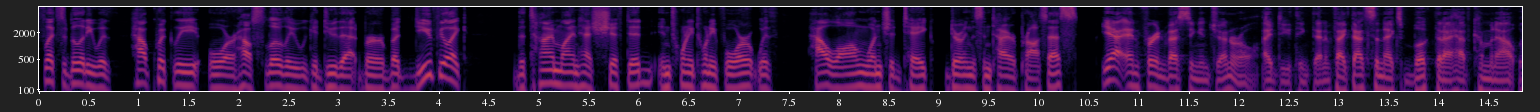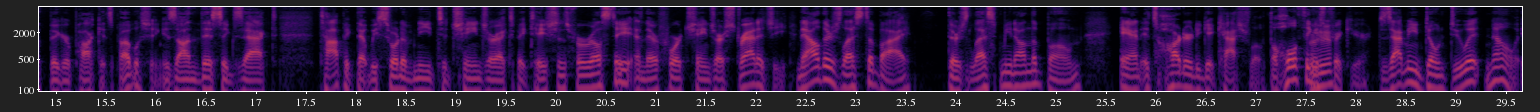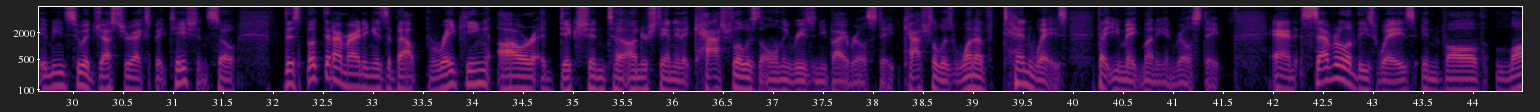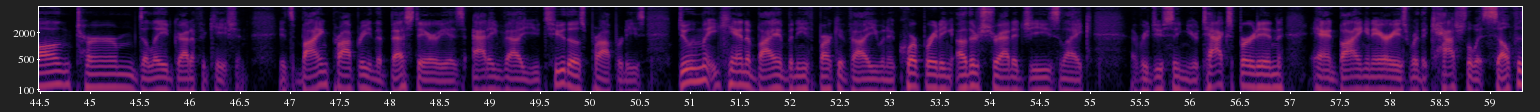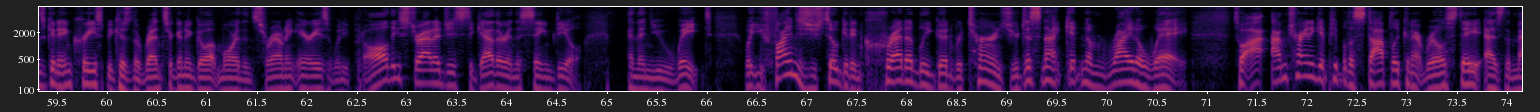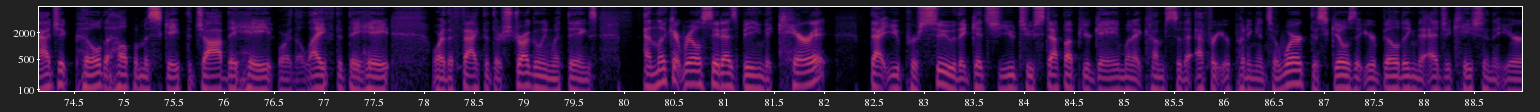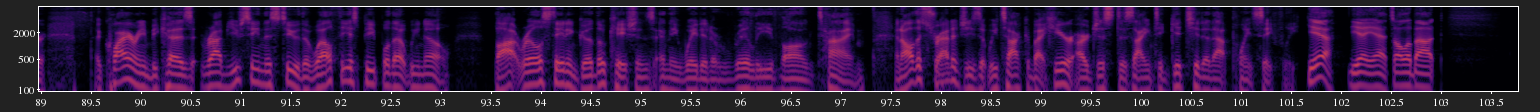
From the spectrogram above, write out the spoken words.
flexibility with how quickly or how slowly we could do that BRRRR. But do you feel like the timeline has shifted in 2024 with how long one should take during this entire process. Yeah, and for investing in general, I do think that. In fact, that's the next book that I have coming out with Bigger Pockets Publishing is on this exact topic that we sort of need to change our expectations for real estate and therefore change our strategy. Now there's less to buy there's less meat on the bone and it's harder to get cash flow. The whole thing mm-hmm. is trickier. Does that mean don't do it? No, it means to adjust your expectations. So, this book that I'm writing is about breaking our addiction to understanding that cash flow is the only reason you buy real estate. Cash flow is one of 10 ways that you make money in real estate. And several of these ways involve long term delayed gratification. It's buying property in the best areas, adding value to those properties, doing what you can to buy it beneath market value, and incorporating other strategies like uh, reducing your tax burden and buying in areas where the cash flow itself is going to increase because the rents are going to go up more than surrounding areas. And when you put all these strategies together in the same deal, and then you wait. What you find is you still get incredibly good returns. You're just not getting them right away. So I, am trying to get people to stop looking at real estate as the magic pill to help them escape the job they hate or the life that they hate or the fact that they're struggling with things and look at real estate as being the carrot that you pursue that gets you to step up your game when it comes to the effort you're putting into work, the skills that you're building, the education that you're acquiring. Because, Rob, you've seen this too. The wealthiest people that we know bought real estate in good locations and they waited a really long time. And all the strategies that we talk about here are just designed to get you to that point safely. Yeah. Yeah. Yeah. It's all about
